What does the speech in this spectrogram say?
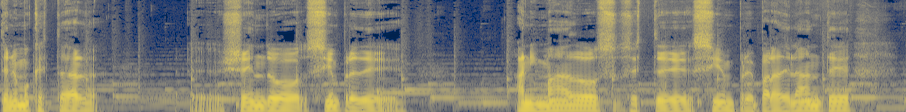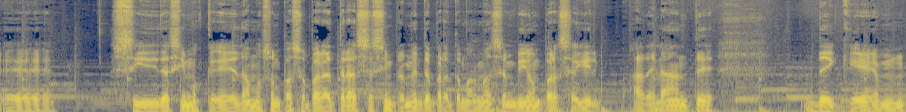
tenemos que estar yendo siempre de animados, este, siempre para adelante. Eh, si decimos que damos un paso para atrás es simplemente para tomar más envión, para seguir adelante, de que mm,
